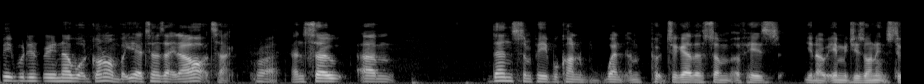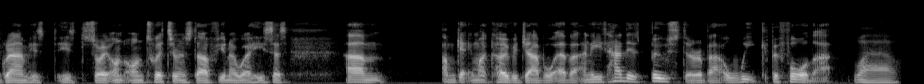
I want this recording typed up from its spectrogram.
people didn't really know what had gone on. But yeah, it turns out he had a heart attack. right. And so um, then some people kind of went and put together some of his, you know, images on Instagram, his, his sorry, on, on Twitter and stuff, you know, where he says, um, I'm getting my COVID jab or whatever. And he'd had his booster about a week before that. Wow.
